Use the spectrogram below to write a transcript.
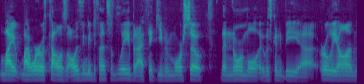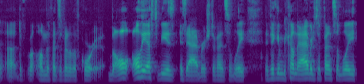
my my word with Collins is always going to be defensively. But I think even more so than normal, it was going to be uh, early on uh, on the defensive end of the court. But all, all he has to be is, is, average defensively. If he can become average defensively,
